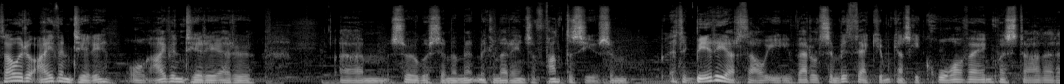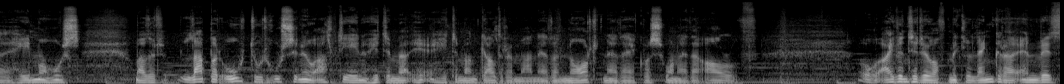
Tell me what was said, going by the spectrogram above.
Þá eru æventýri og æventýri eru um, sögur sem er miklu meira eins og fantasíu sem Þetta byrjar þá í verðl sem við þekkjum, kannski kofa einhver staðar eða heimahús. Maður lappar út úr húsinu og allt í einu hittir mann galdramann eða norn eða eitthvað svona eða alf. Og æventyri er oft miklu lengra en við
